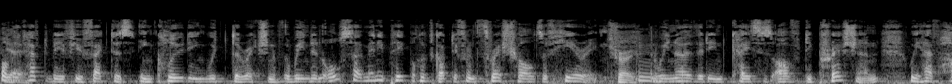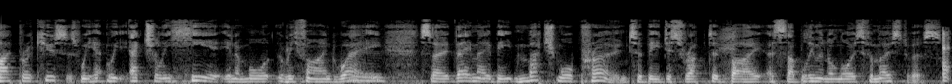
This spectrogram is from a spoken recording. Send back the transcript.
Well, Yeah. there'd have to be a few factors, including which direction of the wind, and also many people have got different thresholds of hearing. True. And we know that in cases of depression, we have hyperacusis. We, ha- we actually hear in a more refined way, so they may be much more prone to be disrupted by a subliminal noise for most of us. A-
